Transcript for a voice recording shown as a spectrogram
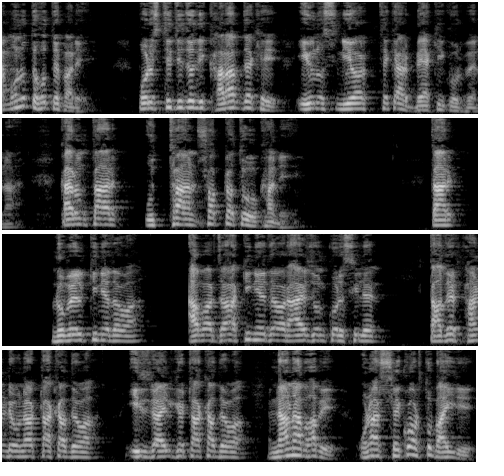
এমনও তো হতে পারে, পরিস্থিতি যদি খারাপ দেখে ইউনুস নিউ ইয়র্ক থেকে আর ব্যাকই করবে না, কারণ তার উত্থান সবটা তো ওখানে। তার নোবেল কিনে দেওয়া আবার যারা কিনে দেওয়ার আয়োজন করেছিলেন, তাদের ফান্ডে ওনার টাকা দেওয়া, ইসরায়েলকে টাকা দেওয়া, নানাভাবে ওনার শেকড় তো বাইরে।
